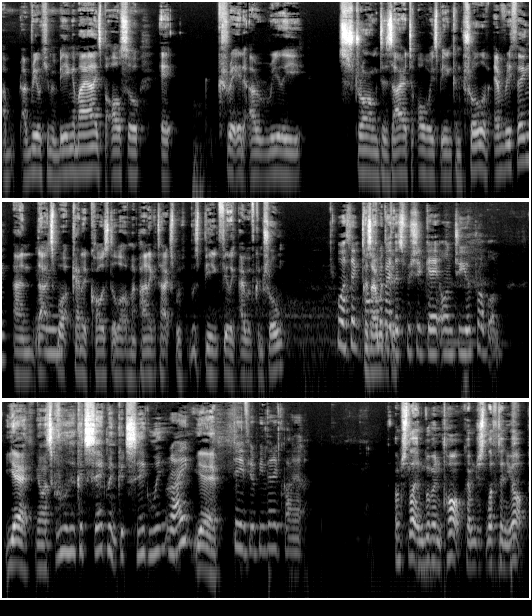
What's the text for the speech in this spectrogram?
a, a real human being in my eyes, but also it created a really strong desire to always be in control of everything and that's Mm. what kind of caused a lot of my panic attacks was, was being feeling out of control well, I think I talking would about get- this, we should get on to your problem, yeah you know it's oh, a good segment good segue right? yeah Dave, you've been very quiet. I'm just letting women talk. I'm just lifting you up.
